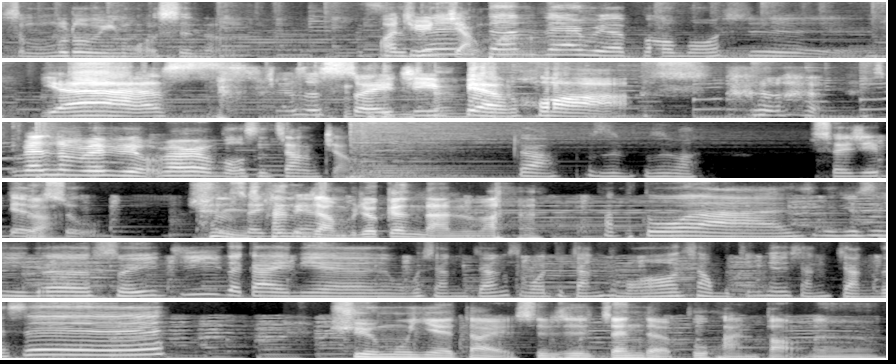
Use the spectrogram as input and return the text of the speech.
什么录音模式呢？我要继续讲吗 Random variable 模式，Yes，就是随机变化。Random variable 是这样讲的，对啊，不是不是吗？随机变数。你这样讲不就更难了吗？差不多啦，这个就是一个随机的概念，我们想讲什么就讲什么。像我们今天想讲的是，畜牧业到底是不是真的不环保呢？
